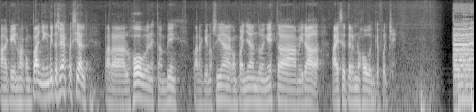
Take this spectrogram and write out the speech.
a que nos acompañen. Invitación especial para los jóvenes también, para que nos sigan acompañando en esta mirada a ese eterno joven que fue el Che.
